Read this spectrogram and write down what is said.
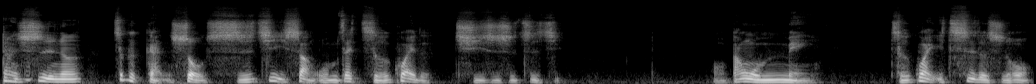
但是呢，这个感受实际上我们在责怪的。其实是自己哦。当我们每责怪一次的时候，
